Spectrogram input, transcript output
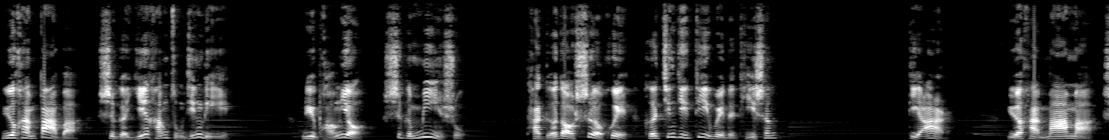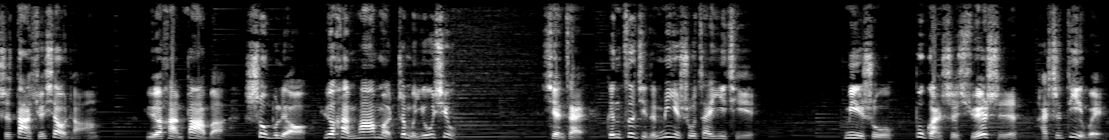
约翰爸爸是个银行总经理，女朋友是个秘书，他得到社会和经济地位的提升。第二，约翰妈妈是大学校长，约翰爸爸受不了约翰妈妈这么优秀，现在跟自己的秘书在一起，秘书不管是学识还是地位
